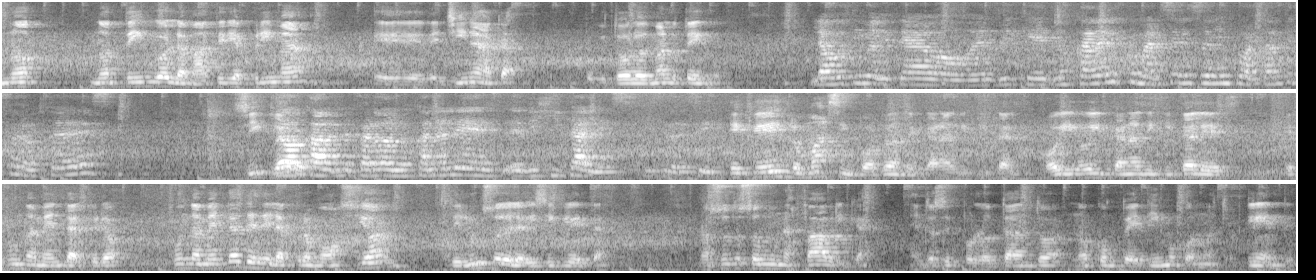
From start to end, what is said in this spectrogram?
no, no tengo la materia prima eh, de China acá, porque todo lo demás lo tengo. La última que te hago, Enrique, ¿los canales comerciales son importantes para ustedes? Sí, claro. perdón, los canales eh, digitales, quise decir. Es que es lo más importante el canal digital. Hoy, hoy el canal digital es, es fundamental, pero fundamental desde la promoción del uso de la bicicleta. Nosotros somos una fábrica, entonces por lo tanto no competimos con nuestros clientes.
